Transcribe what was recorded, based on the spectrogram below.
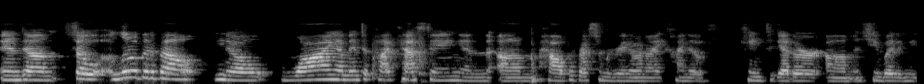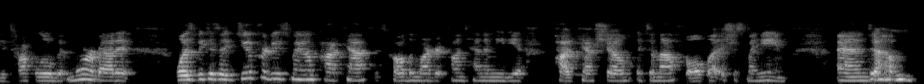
And um, so a little bit about, you know, why I'm into podcasting and um, how Professor Magrino and I kind of came together um, and she invited me to talk a little bit more about it was because I do produce my own podcast. It's called the Margaret Fontana Media Podcast Show. It's a mouthful, but it's just my name. And, um,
